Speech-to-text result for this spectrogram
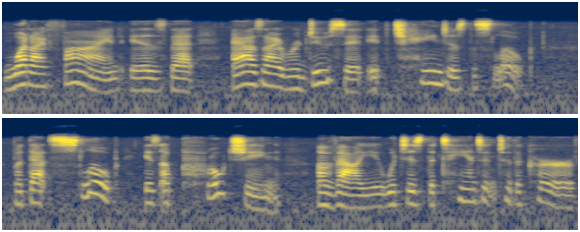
what I find is that as I reduce it, it changes the slope. But that slope is approaching a value which is the tangent to the curve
